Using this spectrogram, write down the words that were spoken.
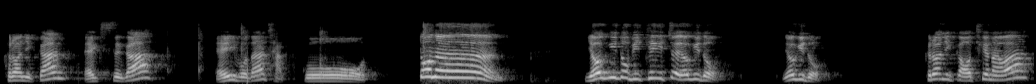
그러니까 x가 a보다 작고 또는 여기도 밑에 있죠. 여기도 여기도 그러니까 어떻게 나와?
